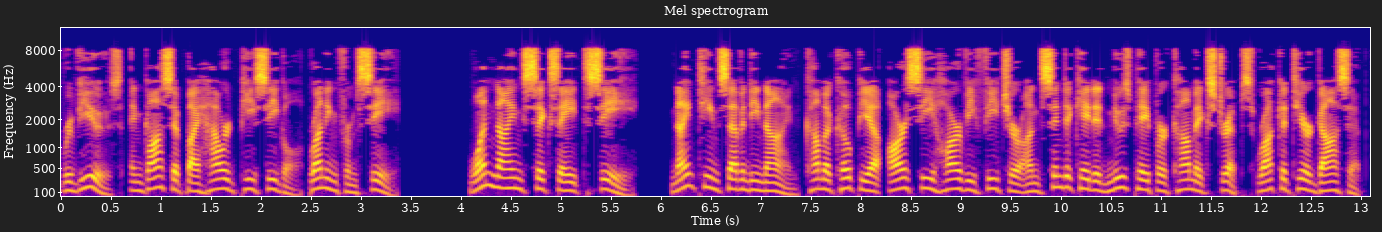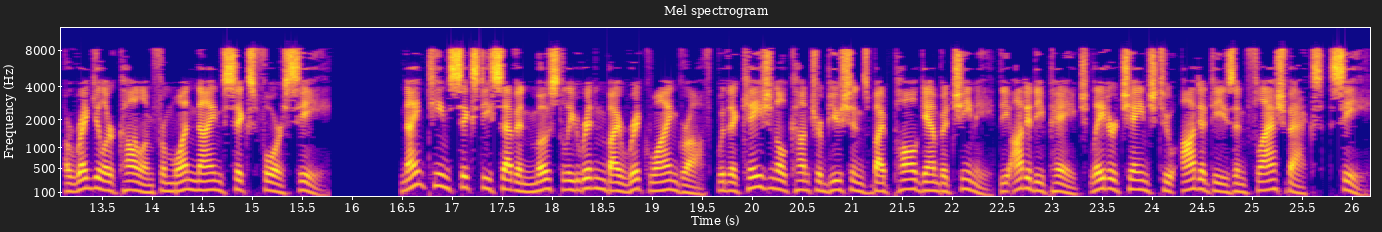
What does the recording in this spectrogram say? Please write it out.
Reviews, and Gossip by Howard P. Siegel, running from c. 1968 c. 1979 Comicopia, R. C. Harvey feature on syndicated newspaper comic strips Rocketeer Gossip, a regular column from 1964 c. 1967 mostly written by Rick Weingroff, with occasional contributions by Paul Gambaccini the oddity page later changed to Oddities and Flashbacks, c.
